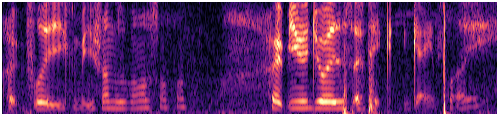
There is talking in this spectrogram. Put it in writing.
hopefully you can be friends with them or something. Hope you enjoy this epic gameplay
